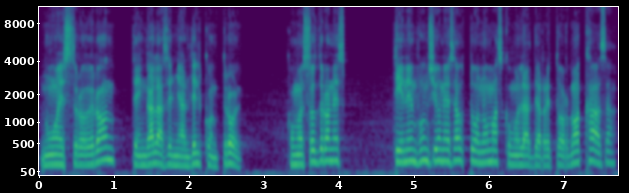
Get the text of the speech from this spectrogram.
nuestro dron tenga la señal del control. Como estos drones tienen funciones autónomas como las de retorno a casa,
